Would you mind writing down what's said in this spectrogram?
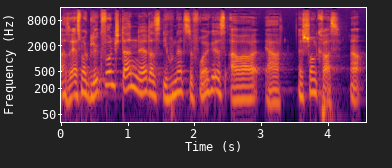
Also erstmal Glückwunsch dann, ne, dass es die 100. Folge ist, aber ja, ist schon krass. Ja.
